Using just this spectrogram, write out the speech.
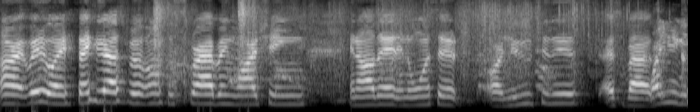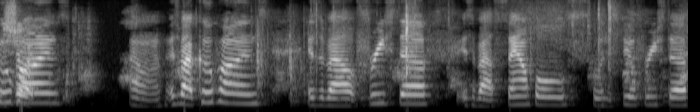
All right, but anyway, thank you guys for um, subscribing, watching, and all that. And the ones that are new to this, it's about coupons. short? I don't know. It's about coupons. It's about free stuff. It's about samples, which is still free stuff,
